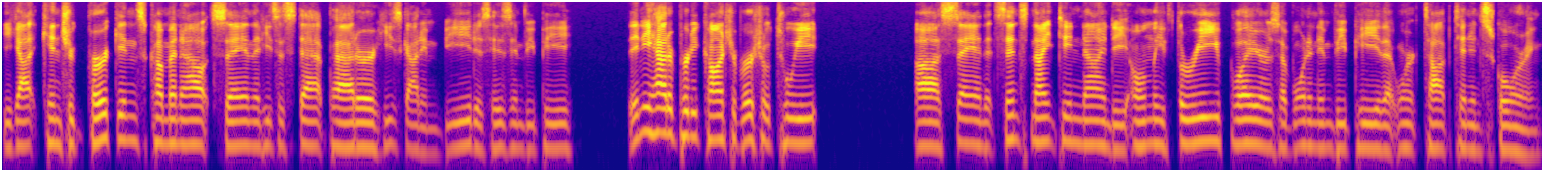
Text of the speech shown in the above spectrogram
You got Kendrick Perkins coming out saying that he's a stat patter. He's got Embiid as his MVP. Then he had a pretty controversial tweet uh, saying that since 1990, only three players have won an MVP that weren't top 10 in scoring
